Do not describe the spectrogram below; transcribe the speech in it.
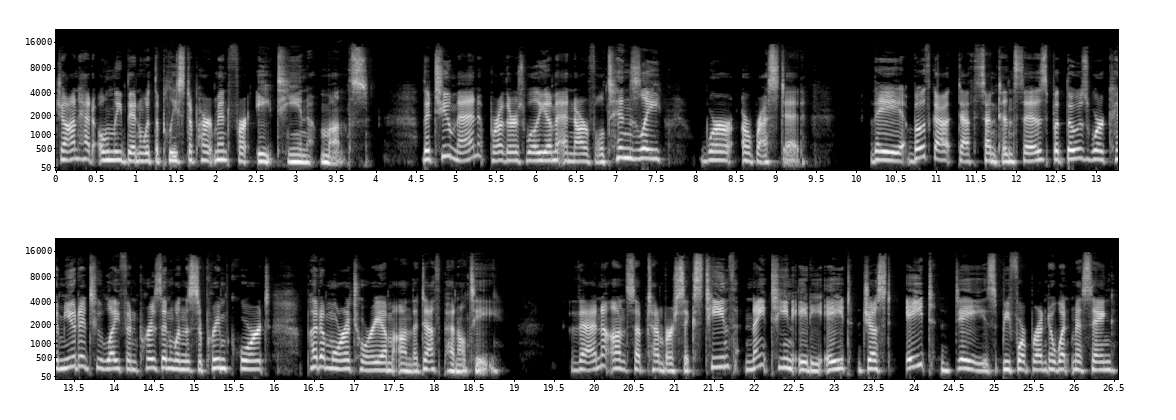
John had only been with the police department for 18 months. The two men, brothers William and Narvel Tinsley, were arrested. They both got death sentences, but those were commuted to life in prison when the Supreme Court put a moratorium on the death penalty. Then, on September 16th, 1988, just eight days before Brenda went missing,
